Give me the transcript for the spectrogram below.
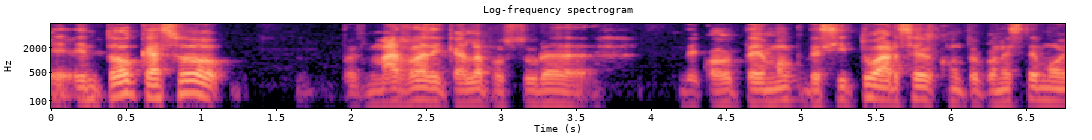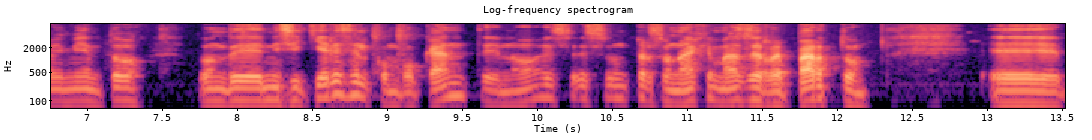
Eh, en todo caso, pues más radical la postura de Cuauhtémoc de situarse junto con este movimiento donde ni siquiera es el convocante, ¿no? Es, es un personaje más de reparto. Eh,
